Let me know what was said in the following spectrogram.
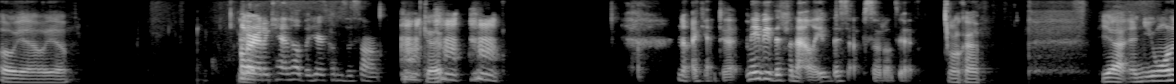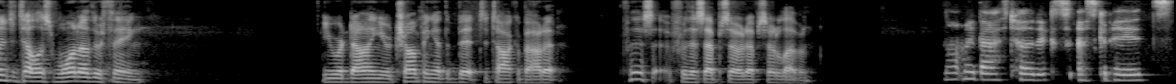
Oh yeah, oh yeah. All Yeah. right, I can't help it. Here comes the song. Okay. no, I can't do it. Maybe the finale of this episode I'll do it. Okay. Yeah, and you wanted to tell us one other thing. You were dying. You were chomping at the bit to talk about it for this for this episode, episode eleven. Not my bathtub ex- escapades.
